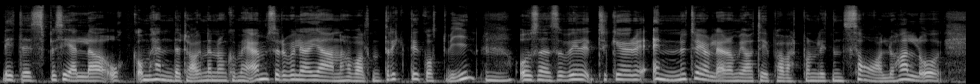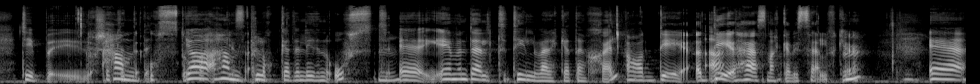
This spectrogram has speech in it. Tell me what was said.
lite speciella och omhändertagna när de kommer hem. Så då vill jag gärna ha valt något riktigt gott vin. Och sen så vill, tycker jag det är ännu trevligare om jag typ har varit på en liten saluhall och typ eh, köpt lite ost och ja, handplockat en liten ost. Eh, eventuellt tillverkat den själv. Ja, det, det här snackar vi self-care. Eh,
